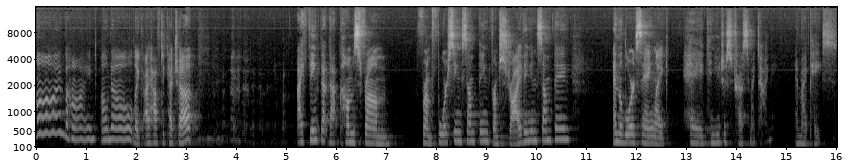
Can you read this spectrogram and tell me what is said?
oh, I'm behind. Oh no, like I have to catch up. I think that that comes from from forcing something, from striving in something, and the Lord saying like, "Hey, can you just trust my timing and my pace?"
